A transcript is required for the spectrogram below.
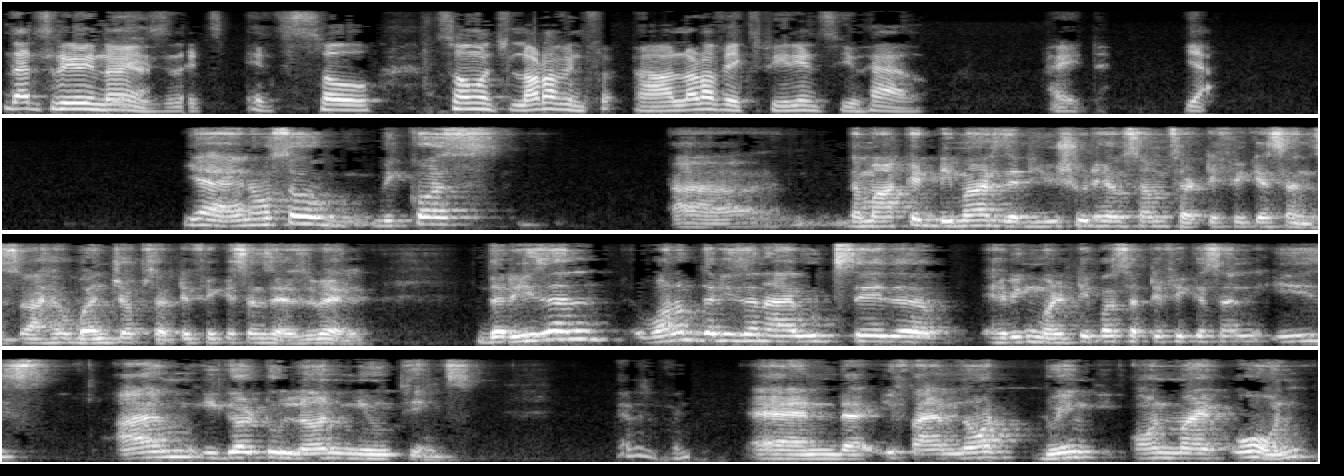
That's really nice. Yeah. It's it's so so much lot of a lot of experience you have right. Yeah. Yeah and also because uh, the market demands that you should have some certifications so i have a bunch of certifications as well. The reason one of the reason i would say the having multiple certification is i'm eager to learn new things. That is good. and if i'm not doing on my own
